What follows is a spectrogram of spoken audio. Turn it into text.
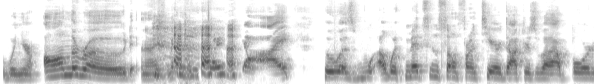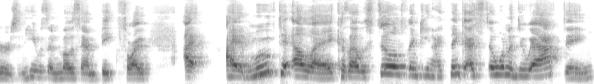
when you're on the road. And I met a guy who was w- uh, with Médecins Sans Frontières, Doctors Without Borders, and he was in Mozambique. So I I I had moved to LA because I was still thinking I think I still want to do acting.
